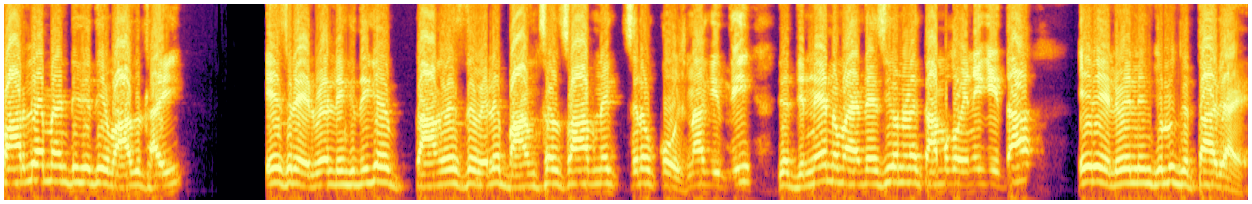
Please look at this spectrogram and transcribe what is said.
ਪਾਰਲੀਮੈਂਟ 'ਚ ਜਿਹਦੀ ਆਵਾਜ਼ ਉਠਾਈ, ਇਸ ਰੇਲਵੇ ਲਿੰਕ ਦੀ ਕਿ ਕਾਂਗਰਸ ਦੇ ਵੇਲੇ ਬਾਂਸਲ ਸਾਹਿਬ ਨੇ ਸਿਰਫ ਘੋਸ਼ਣਾ ਕੀਤੀ, ਜੇ ਜਿੰਨੇ ਨੁਮਾਇੰਦੇ ਸੀ ਉਹਨਾਂ ਨੇ ਕੰਮ ਕੋਈ ਨਹੀਂ ਕੀਤਾ, ਇਹ ਰੇਲਵੇ ਲਿੰਕ ਨੂੰ ਦਿੱਤਾ ਜਾਏ।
